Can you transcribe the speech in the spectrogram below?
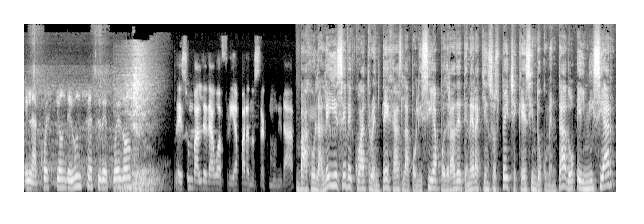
en la cuestión de un cese de fuego es un balde de agua fría para nuestra comunidad. Bajo la ley SB4 en Texas, la policía podrá detener a quien sospeche que es indocumentado e iniciar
